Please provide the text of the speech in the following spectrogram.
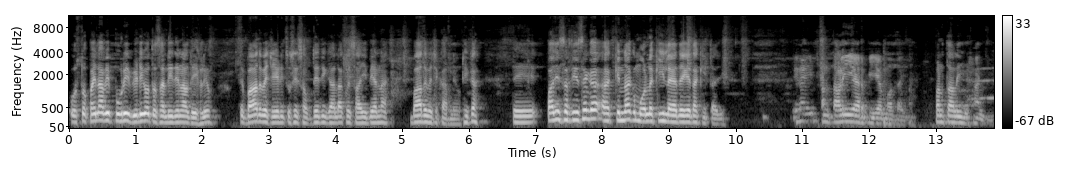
ਉਸ ਤੋਂ ਪਹਿਲਾਂ ਵੀ ਪੂਰੀ ਵੀਡੀਓ ਤਸੱਲੀ ਦੇ ਨਾਲ ਦੇਖ ਲਿਓ। ਤੇ ਬਾਅਦ ਵਿੱਚ ਜਿਹੜੀ ਤੁਸੀਂ ਸੌਦੇ ਦੀ ਗੱਲ ਆ ਕੋਈ ਸਾਈ ਬਿਆਨਾ ਬਾਅਦ ਵਿੱਚ ਕਰ ਲਿਓ ਠੀਕ ਆ? ਤੇ ਭਾਜੀ ਸਰਜੀਤ ਸਿੰਘ ਅ, ਕਿੰਨਾ ਕੁ ਮੁੱਲ ਕੀ ਲੈ ਦੇਗੇ ਤਾਂ ਕੀਤਾ ਜੀ? ਇਹਦਾ ਜੀ 45000 ਰੁਪਏ ਮੁੱਲ ਹੈ ਜੀ। 45 ਹਾਂਜੀ।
